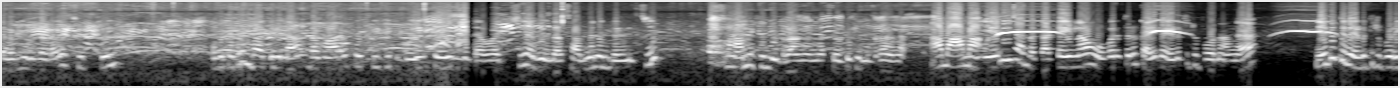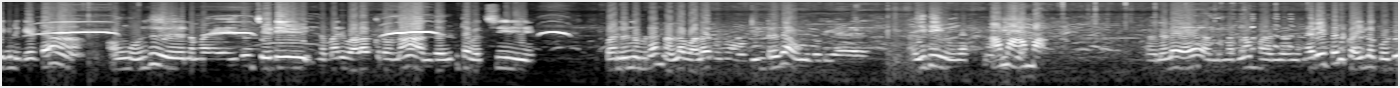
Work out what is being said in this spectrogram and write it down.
அதை மூணு தடவை சுத்தி அதுக்கப்புறம் பாத்தீங்கன்னா அந்த மரத்தை தூக்கிட்டு போய் கோயில்கிட்ட வச்சு அதுல சந்தனம் தெளிச்சு சாமி கும்பிடுறாங்க தொட்டு கும்பிடுறாங்க. ஆமா ஆமா. எரிஞ்ச அந்த கட்டையெல்லாம் ஒவ்வொருத்தரும் கையில எடுத்துட்டு போனாங்க. எதுக்கு இதை எடுத்துட்டு போறீங்கன்னு கேட்டா அவங்க வந்து நம்ம எதுவும் செடி இந்த மாதிரி வளர்க்குறோம்னா அந்த இதுகிட்ட வச்சு பண்ணணும்னா நல்லா வளரணும் அப்படின்றது அவங்களுடைய ஐதீகங்க. ஆமா ஆமா. அதனால அந்த மாதிரிலாம் பண்ணாங்க. நிறைய பேர் கையில கொண்டு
